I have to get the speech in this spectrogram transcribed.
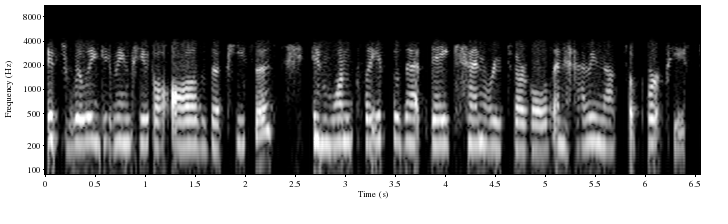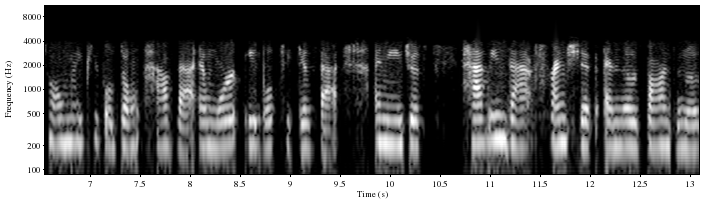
It's really giving people all of the pieces in one place so that they can reach their goals and having that support piece. So many people don't have that, and we're able to give that. I mean, just having that friendship and those bonds and those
